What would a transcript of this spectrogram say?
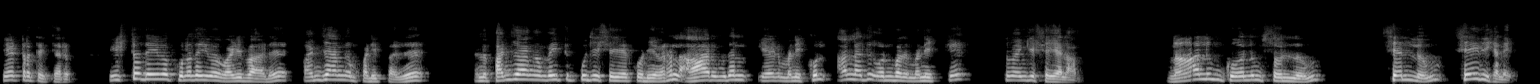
ஏற்றத்தை தரும். இஷ்ட தெய்வ குலதெய்வ வழிபாடு பஞ்சாங்கம் படிப்பது அந்த பஞ்சாங்கம் வைத்து பூஜை செய்யக்கூடியவர்கள் ஆறு முதல் ஏழு மணிக்குள் அல்லது ஒன்பது மணிக்கு துவங்கி செய்யலாம். நாளும் கோலும் சொல்லும் செல்லும் செய்திகளை.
